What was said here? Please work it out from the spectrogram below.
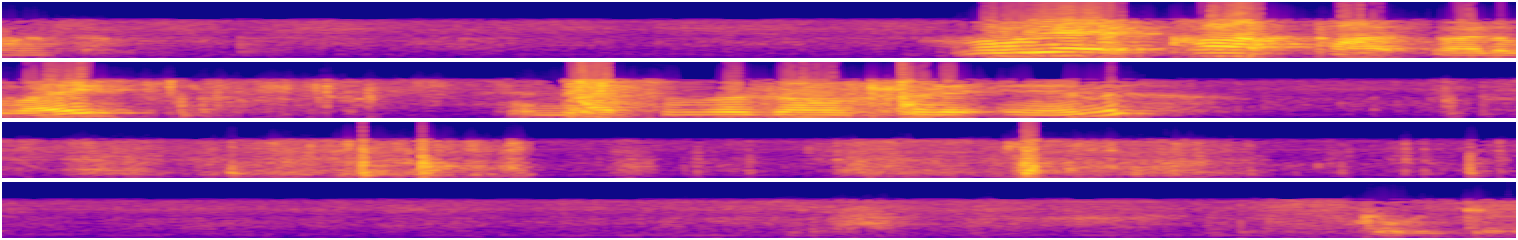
Awesome. Oh yeah, crock pot, by the way. And that's where we're going to put it in. Going good.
